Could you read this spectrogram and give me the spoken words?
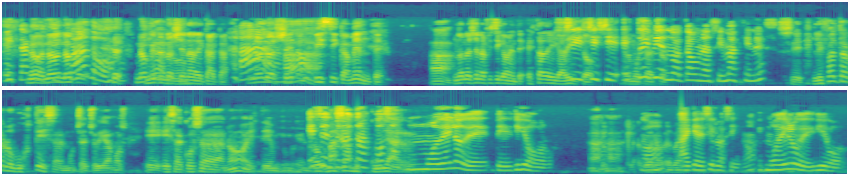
¿Está No, no, no, que, no que no Claro. lo llena de caca. Ah. no lo llena Ah. físicamente. Ah, No lo llena físicamente. Está Sí, delgadito. sí, sí. el Estoy muchacho. viendo acá unas imágenes. sí. Le falta robustez al muchacho, digamos, eh, esa cosa, ¿no? Este, Es entre masa otras cosas muscular. un modelo de, de Dior. Ajá, ¿no? bueno, bueno. Hay que decirlo así, ¿no? Es modelo de Dior.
